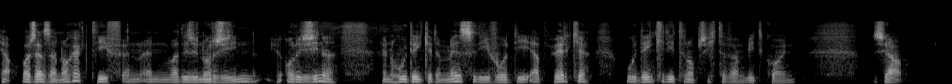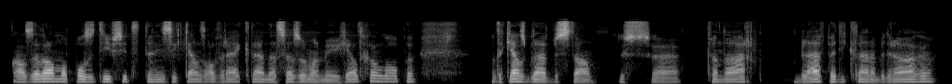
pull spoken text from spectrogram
ja, waar zijn zij nog actief en, en wat is hun origine, origine? En hoe denken de mensen die voor die app werken, hoe denken die ten opzichte van Bitcoin? Dus ja, als dat allemaal positief zit, dan is de kans al vrij klein dat zij zomaar met je geld gaan lopen. Maar de kans blijft bestaan. Dus uh, vandaar, blijf bij die kleine bedragen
